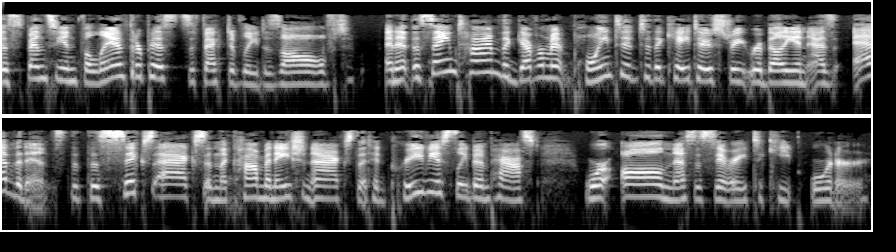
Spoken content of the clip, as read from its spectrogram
The Spencean philanthropists effectively dissolved, and at the same time, the government pointed to the Cato Street Rebellion as evidence that the Six Acts and the Combination Acts that had previously been passed were all necessary to keep order.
